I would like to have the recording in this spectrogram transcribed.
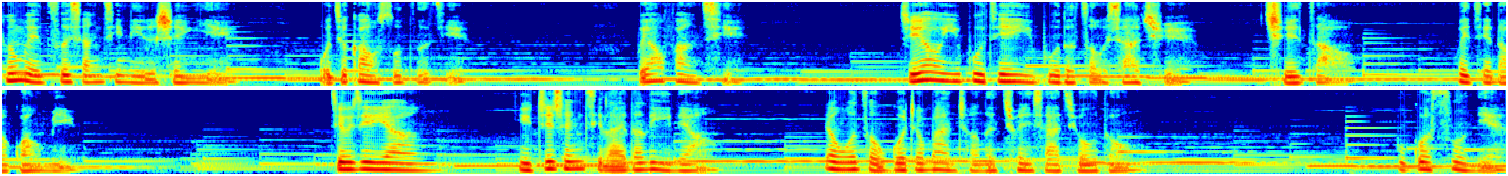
可每次想起你的身影，我就告诉自己，不要放弃。只要一步接一步的走下去，迟早会见到光明。就这样，你支撑起来的力量，让我走过这漫长的春夏秋冬。不过四年，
